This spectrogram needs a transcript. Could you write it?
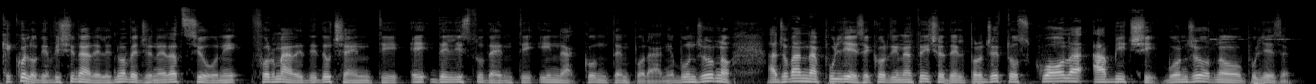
che è quello di avvicinare le nuove generazioni, formare dei docenti e degli studenti in contemporanea. Buongiorno a Giovanna Pugliese, coordinatrice del progetto Scuola ABC. Buongiorno Pugliese.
